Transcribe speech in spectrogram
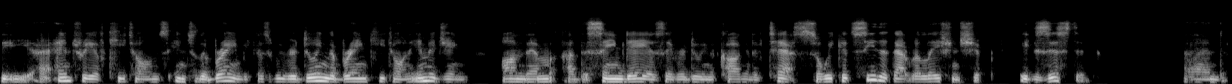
the uh, entry of ketones into the brain because we were doing the brain ketone imaging on them uh, the same day as they were doing the cognitive tests. So we could see that that relationship existed. And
